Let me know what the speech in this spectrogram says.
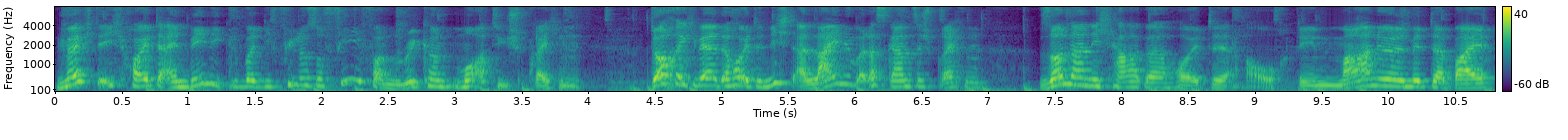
möchte ich heute ein wenig über die Philosophie von Rick and Morty sprechen. Doch ich werde heute nicht allein über das Ganze sprechen, sondern ich habe heute auch den Manuel mit dabei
